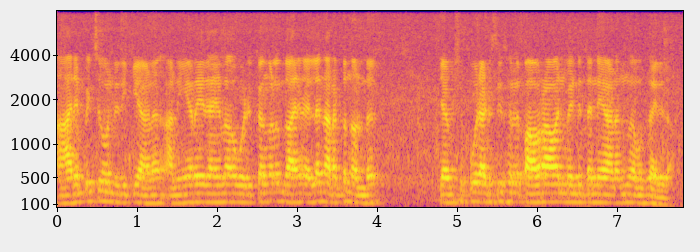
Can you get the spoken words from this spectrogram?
ആരംഭിച്ചുകൊണ്ടിരിക്കുകയാണ്. അണിയറയിലായുള്ള ഒഴുക്കങ്ങളും കാര്യങ്ങളും എല്ലാം നടക്കുന്നുണ്ട്. ജംഷഡ്പൂർ അടുത്ത സീസണിൽ പവർ ആവാൻ വേണ്ടി തന്നെയാണെന്ന് നമുക്ക് കരുതാം.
